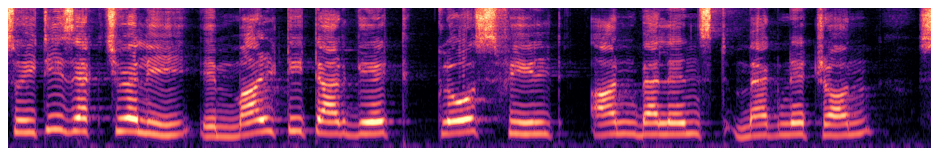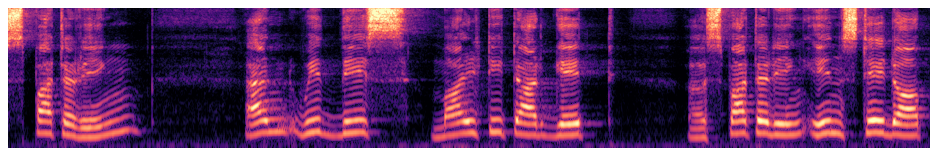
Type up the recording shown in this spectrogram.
So, it is actually a multi-target closed field unbalanced magnetron sputtering. And with this multi-target uh, sputtering instead of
